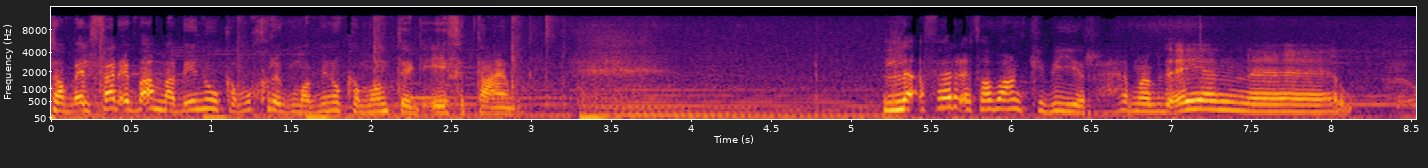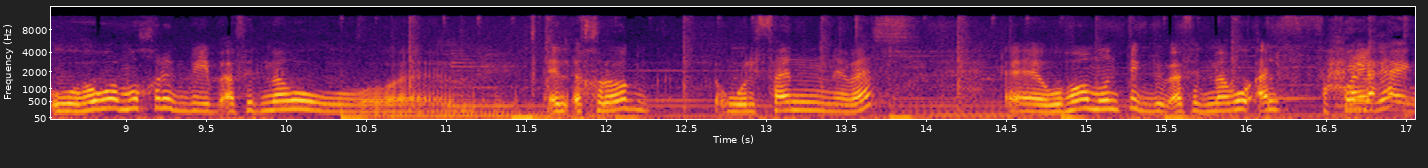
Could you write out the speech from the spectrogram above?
طب الفرق بقى ما بينه كمخرج وما بينه كمنتج إيه في التعامل؟ لا فرق طبعا كبير. مبدئيا وهو مخرج بيبقى في دماغه الإخراج والفن بس. وهو منتج بيبقى في دماغه ألف حاجة كل حاجة.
